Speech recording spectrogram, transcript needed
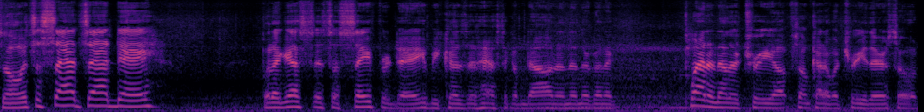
So it's a sad, sad day, but I guess it's a safer day because it has to come down and then they're gonna plant another tree up, some kind of a tree there. So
